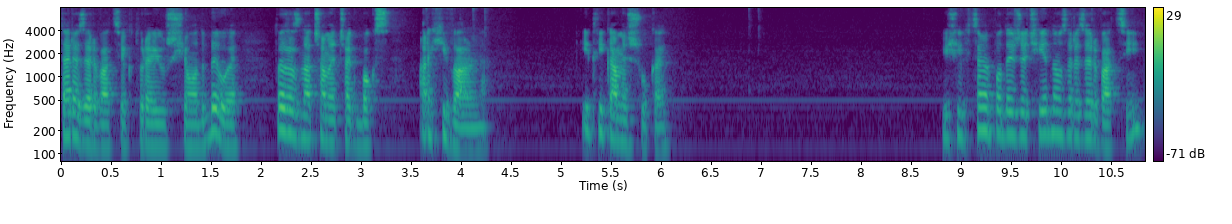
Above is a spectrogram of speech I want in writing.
te rezerwacje, które już się odbyły, to zaznaczamy checkbox archiwalne i klikamy szukaj. Jeśli chcemy podejrzeć jedną z rezerwacji,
